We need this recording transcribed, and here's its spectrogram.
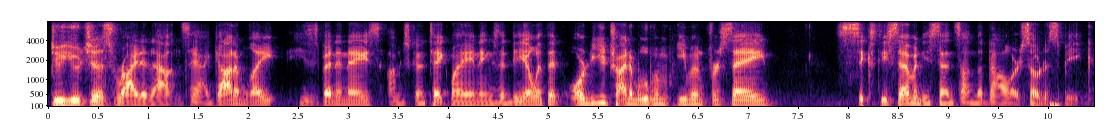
Do you just ride it out and say, I got him late. He's been an ace. I'm just going to take my innings and deal with it? Or do you try to move him even for, say, 60, 70 cents on the dollar, so to speak.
